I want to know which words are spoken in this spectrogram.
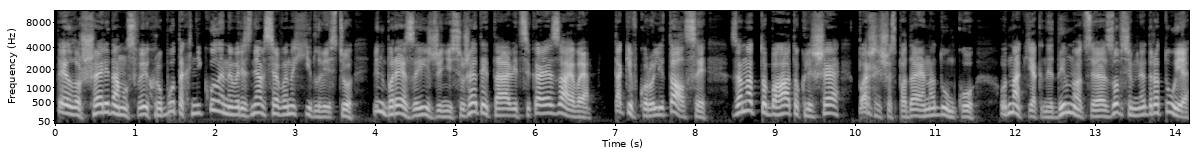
Тейлор Шерідан у своїх роботах ніколи не вирізнявся винахідливістю. Він бере заїжджені сюжети та відсікає зайве, так і в королі Талси. Занадто багато кліше, перше, що спадає на думку. Однак, як не дивно, це зовсім не дратує,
